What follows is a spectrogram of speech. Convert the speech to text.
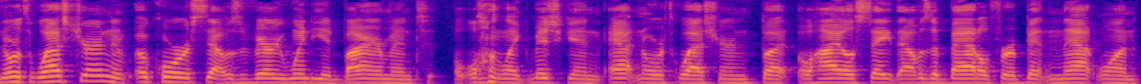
Northwestern, of course, that was a very windy environment along Lake Michigan at Northwestern, but Ohio State, that was a battle for a bit in that one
